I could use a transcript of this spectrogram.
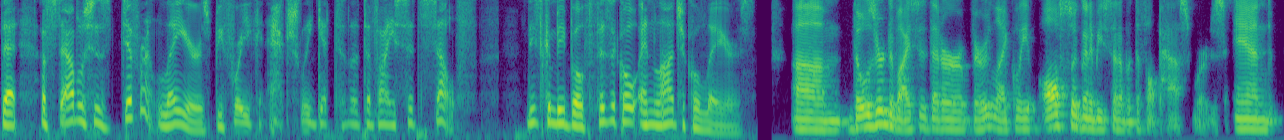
that establishes different layers before you can actually get to the device itself. These can be both physical and logical layers um, those are devices that are very likely also going to be set up with default passwords. And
